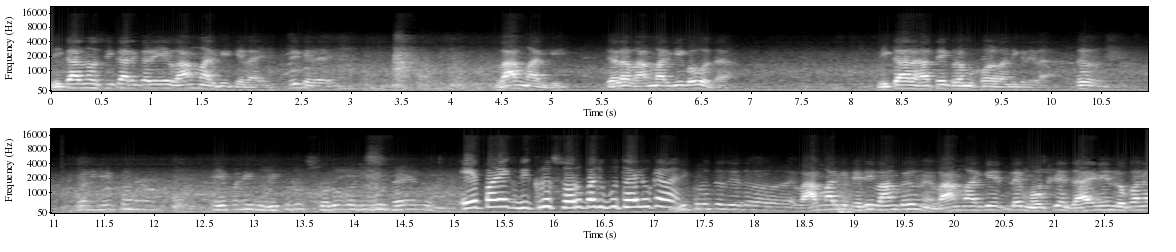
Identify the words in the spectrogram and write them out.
વિકારનો સ્વીકાર કરે એ વામ માર્ગી કહેવાય. શું કહેવાય? વામ માર્ગી. પેલા વામ માર્ગી બહુ હતા. વિકાર હાથે બ્રહ્મ ખોળવા નીકળેલા. તો એ પણ એક વિકૃત સ્વરૂપ જ ઉભું થયેલું એ પણ એક વિકૃત સ્વરૂપ જ ઉભું થયેલું કેવાય વિકૃત વામ માર્ગે તેથી વામ કહ્યું ને વામ માર્ગે એટલે મોક્ષે જાય નહીં લોકોને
